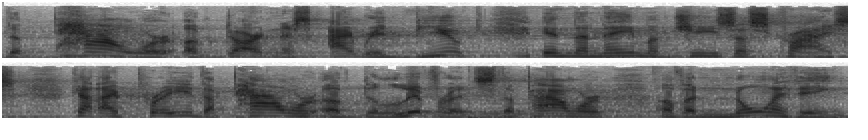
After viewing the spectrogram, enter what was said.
the power of darkness. I rebuke in the name of Jesus Christ. God, I pray the power of deliverance, the power of anointing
